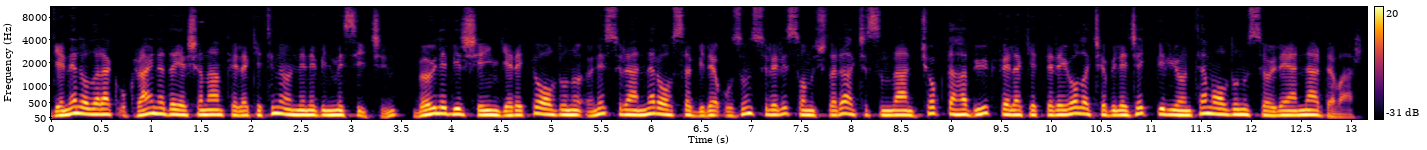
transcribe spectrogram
Genel olarak Ukrayna'da yaşanan felaketin önlenebilmesi için böyle bir şeyin gerekli olduğunu öne sürenler olsa bile uzun süreli sonuçları açısından çok daha büyük felaketlere yol açabilecek bir yöntem olduğunu söyleyenler de var.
